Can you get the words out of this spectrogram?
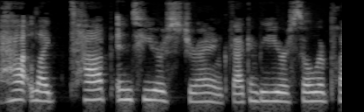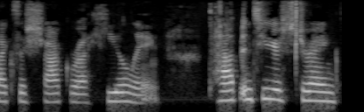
ha- like tap into your strength. That can be your solar plexus chakra healing. Tap into your strength,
